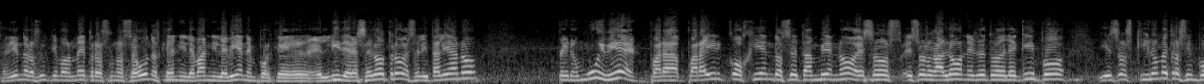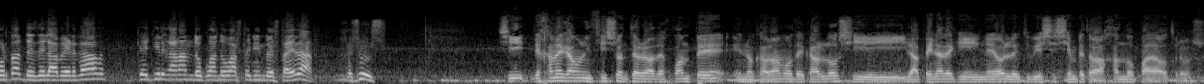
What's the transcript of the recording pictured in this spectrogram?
cediendo los últimos metros unos segundos que ni le van ni le vienen porque el líder es el otro, es el italiano pero muy bien, para, para ir cogiéndose también, ¿no? Esos, esos galones dentro del equipo y esos kilómetros importantes de la verdad que hay que ir ganando cuando vas teniendo esta edad. Jesús. Sí, déjame que haga un inciso ante lo de Juanpe en lo que hablamos de Carlos y, y la pena de que Ineos le tuviese siempre trabajando para otros.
